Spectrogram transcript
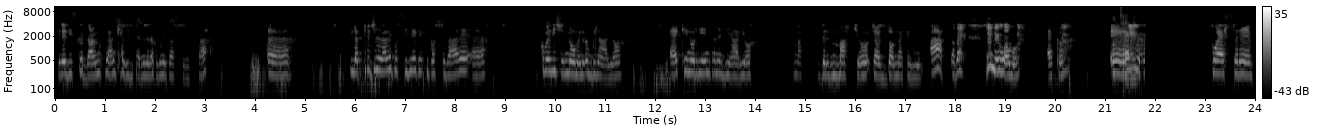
delle discordanze anche all'interno della comunità stessa. Eh, la più generale possibile che ti posso dare è come dice il nome, non binario, è che non rientra nel binario mas- del maschio, cioè donna e femmina. Ah, vabbè, donna e uomo. Ecco. E può essere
